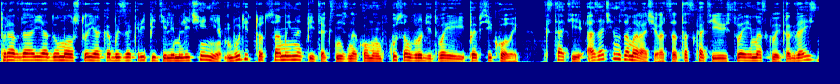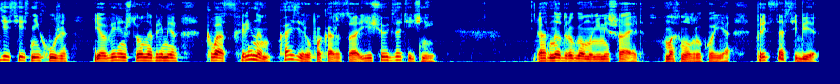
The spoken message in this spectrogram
«Правда, я думал, что якобы закрепителем лечения будет тот самый напиток с незнакомым вкусом вроде твоей пепси-колы. Кстати, а зачем заморачиваться, таскать ее из твоей Москвы, когда и здесь есть не хуже? Я уверен, что, например, квас с хреном Кайзеру покажется еще экзотичней. «Одно другому не мешает», — махнул рукой я. «Представь себе,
